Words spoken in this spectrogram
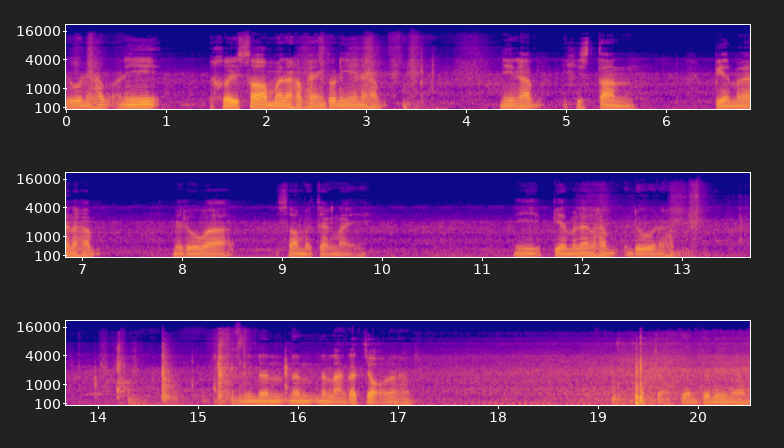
ดูนะครับ อันนี้เคยซ่อมมานะครับ แผงตัวนี้นะครับ นี่นครับฮิสตันเปลี่ยนมาแล้วนะครับ ไม่รู้ว่าซ่อมมาจากไหน นี่เปลี่ยนมาแล้วนะครับ ดูนะครับ นี่นั่นนั่นนั่นหลังก็เจาะแล้วครับ เจาะเปลี่ยนตัวนี้นะครับ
